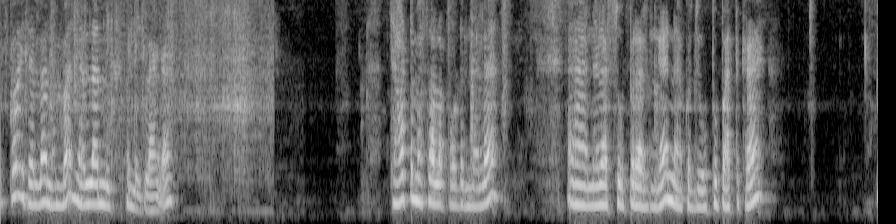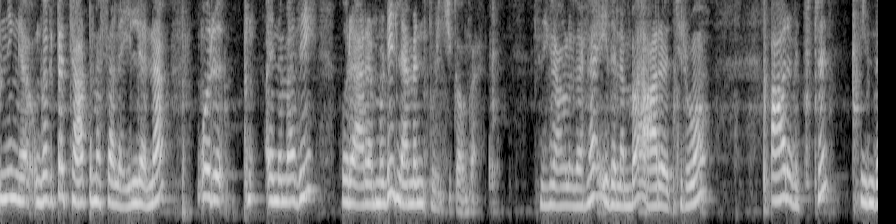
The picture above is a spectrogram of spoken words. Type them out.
இப்போ இதெல்லாம் நம்ம நல்லா மிக்ஸ் பண்ணிக்கலாங்க. சாட்டு மசாலா போட்டதுனால நல்லா சூப்பராக இருக்குங்க. நான் கொஞ்சம் உப்பு பார்த்துக்கிறேன் நீங்கள் உங்கள்கிட்ட சாட்டு மசாலா இல்லைன்னா ஒரு இந்த மாதிரி ஒரு அரை முடி லெமன் புழிஞ்சிக்கோங்க. நீங்கள் அவ்வளோதாங்க இதை நம்ம ஆற வச்சுருவோம். ஆற வச்சுட்டு இந்த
